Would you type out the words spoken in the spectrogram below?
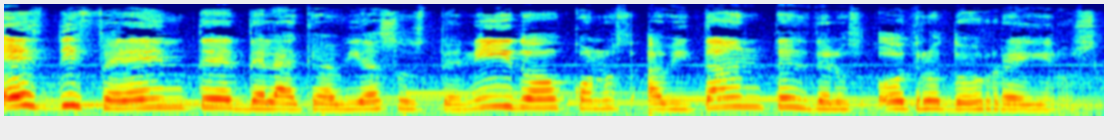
es diferente de la que había sostenido con los habitantes de los otros dos reinos.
